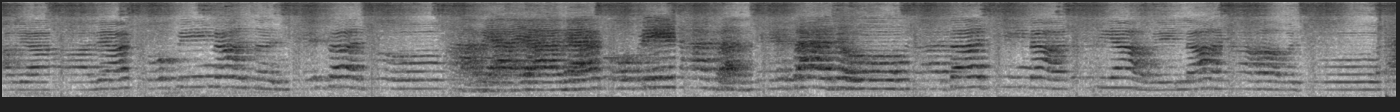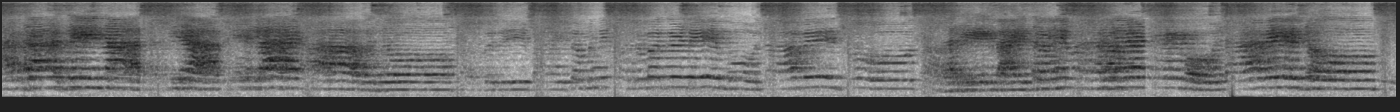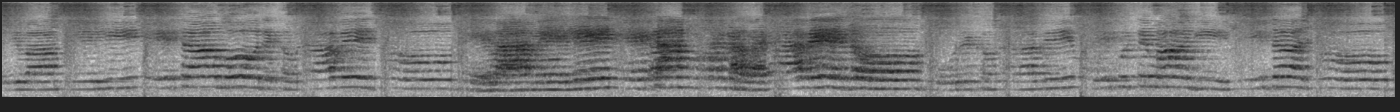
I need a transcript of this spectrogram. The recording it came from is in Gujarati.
આવ્યા આવ્યા ટોપીના સંદેશા જો તમે વગડે બોલાવે જો સેવા મેલી હેઠા મોર ખવડાવે છો સેવા મેલે એકા મોઢવડાવે જો મોર ખવડાવે વૈકુટ માગી લીધા છો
